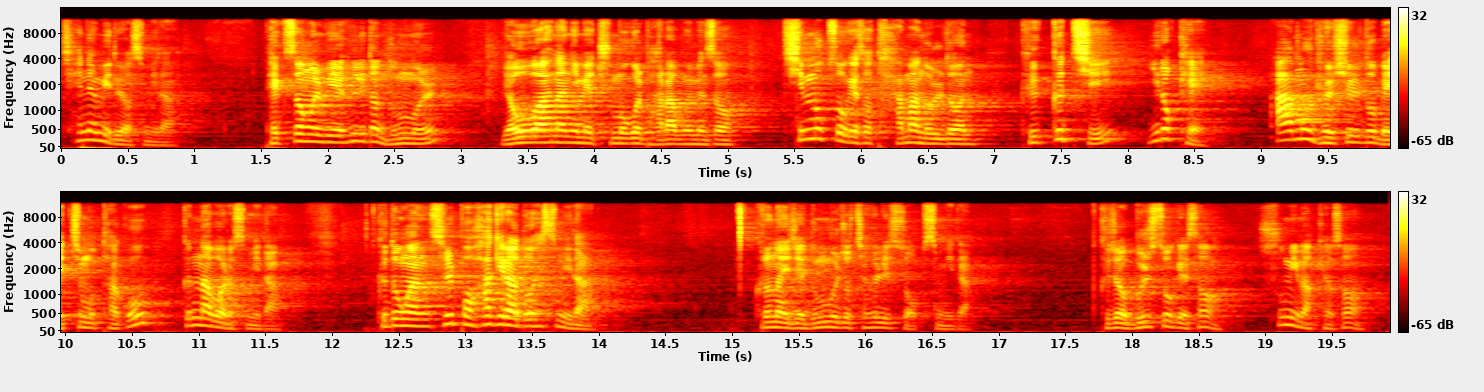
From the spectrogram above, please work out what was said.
체념이 되었습니다. 백성을 위해 흘리던 눈물, 여호와 하나님의 주목을 바라보면서 침묵 속에서 담아 놀던 그 끝이 이렇게 아무 결실도 맺지 못하고 끝나버렸습니다. 그동안 슬퍼하기라도 했습니다. 그러나 이제 눈물조차 흘릴 수 없습니다. 그저 물 속에서 숨이 막혀서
